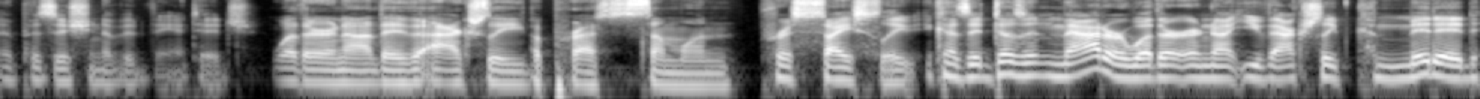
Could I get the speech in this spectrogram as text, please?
a position of advantage. Whether or not they've actually oppressed someone. Precisely, because it doesn't matter whether or not you've actually committed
